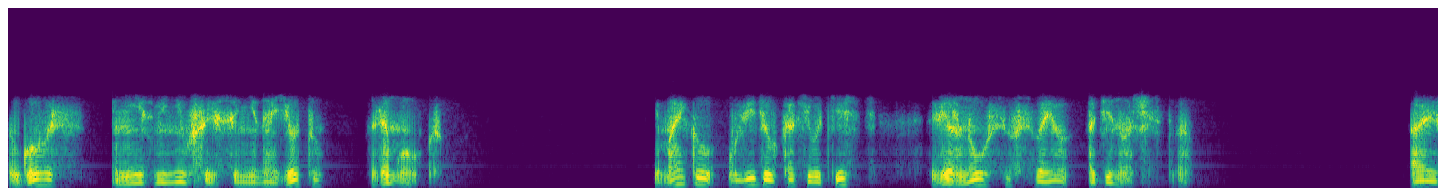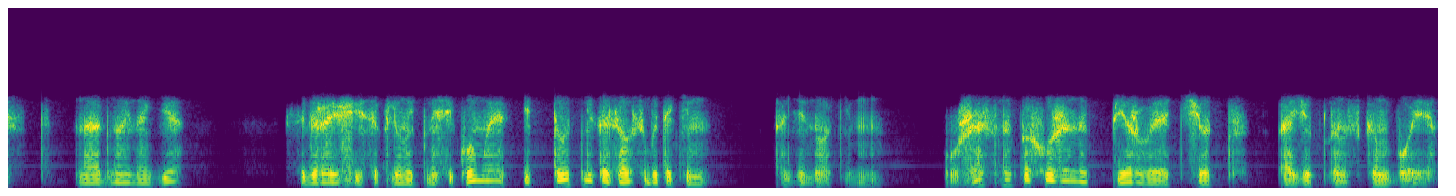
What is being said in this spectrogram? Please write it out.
Голос, не изменившийся ни на йоту, замолк. И Майкл увидел, как его тесть вернулся в свое одиночество. Аист на одной ноге, собирающийся клюнуть насекомое, и тот не казался бы таким одиноким. Ужасно похоже на первый отчет о ютландском бое,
